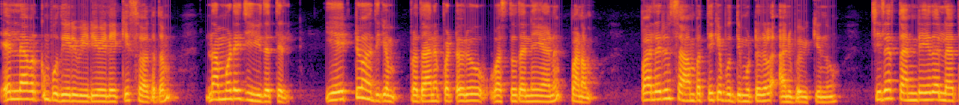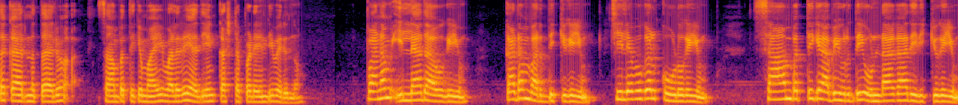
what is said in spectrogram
എല്ലാവർക്കും പുതിയൊരു വീഡിയോയിലേക്ക് സ്വാഗതം. നമ്മുടെ ജീവിതത്തിൽ ഏറ്റവും അധികം പ്രധാനപ്പെട്ട ഒരു വസ്തു തന്നെയാണ് പണം. പലരും സാമ്പത്തിക ബുദ്ധിമുട്ടുകൾ അനുഭവിക്കുന്നു. ചിലർ തന്റേതല്ലാത്ത കാരണത്താലും സാമ്പത്തികമായി വളരെയധികം കഷ്ടപ്പെടേണ്ടി വരുന്നു. പണം ഇല്ലാതാവുകയും കടം വർദ്ധിക്കുകയും ചിലവുകൾ കൂടുകയും സാമ്പത്തിക അഭിവൃദ്ധി ഉണ്ടാകാതിരിക്കുകയും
